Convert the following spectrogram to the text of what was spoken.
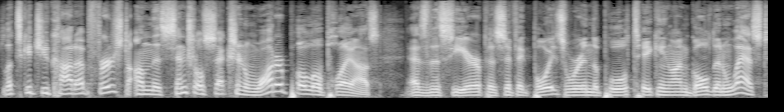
Let's get you caught up first on the Central Section Water Polo playoffs as the Sierra Pacific boys were in the pool taking on Golden West.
